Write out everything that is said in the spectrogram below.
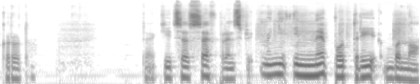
Круто. Так, і це все, в принципі, мені і не потрібно.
